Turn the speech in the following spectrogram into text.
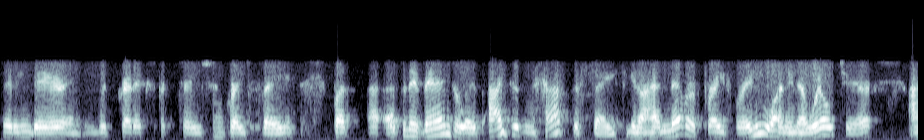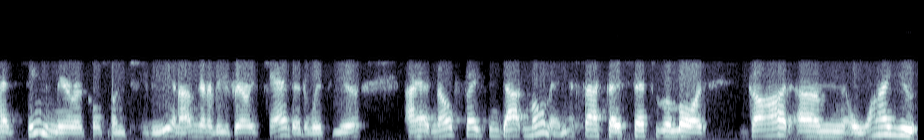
sitting there and with great expectation, great faith. But uh, as an evangelist, I didn't have the faith. You know, I had never prayed for anyone in a wheelchair. I had seen miracles on TV, and I'm going to be very candid with you. I had no faith in that moment. In fact, I said to the Lord, God, um, why are you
